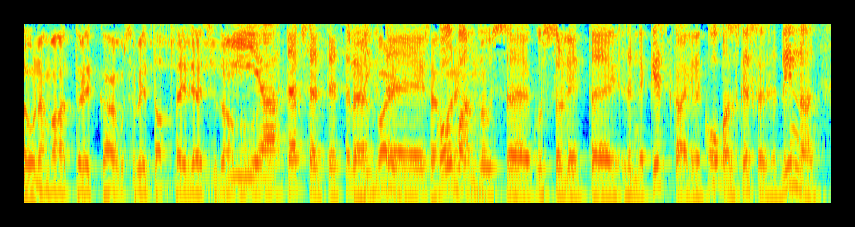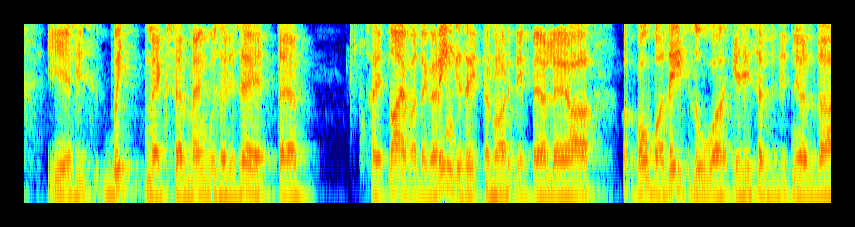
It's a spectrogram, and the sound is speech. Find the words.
lõunamaad tulid ka, kus sa pidid tatleid ja asju tooma. jah, täpselt, et seal see oligi parim. see, see kaubandus, kus olid äh, selline keskaegne kaubandus, keskaegsed linnad ja siis võtmeks seal mängus oli see, et äh, said laevadega ringi sõita mm -hmm. kaardi peal ja kaubateid luua ja siis sa pidid nii-öelda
